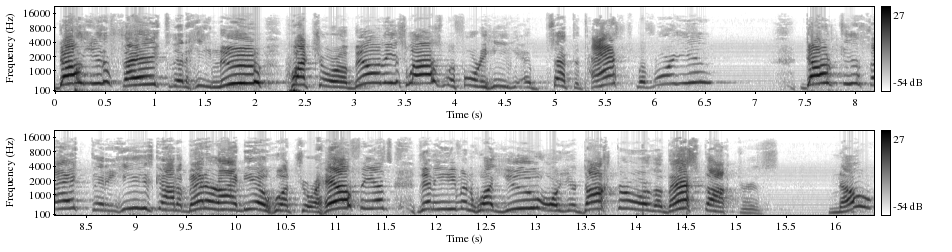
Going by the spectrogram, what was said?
Don't you think that He knew what your abilities was before He set the task before you? Don't you think that he's got a better idea of what your health is than even what you or your doctor or the best doctors know?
